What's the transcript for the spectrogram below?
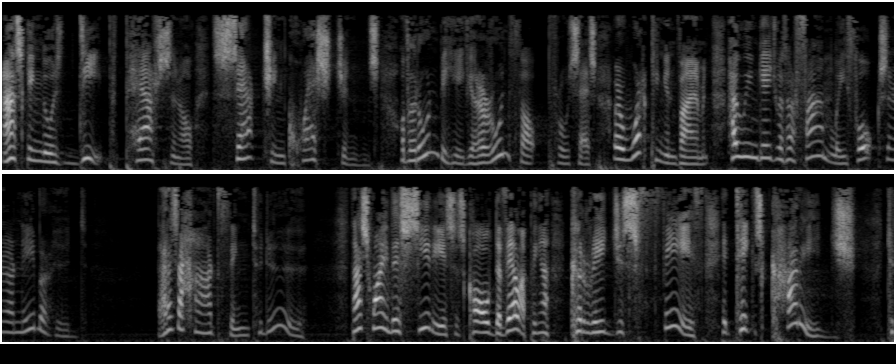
Asking those deep, personal, searching questions of our own behavior, our own thought process, our working environment, how we engage with our family, folks in our neighborhood. That is a hard thing to do. That's why this series is called Developing a Courageous Faith. It takes courage to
